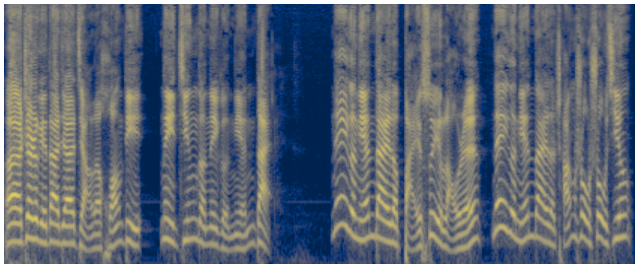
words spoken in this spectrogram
呃，这是给大家讲了《黄帝内经》的那个年代，那个年代的百岁老人，那个年代的长寿寿星，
